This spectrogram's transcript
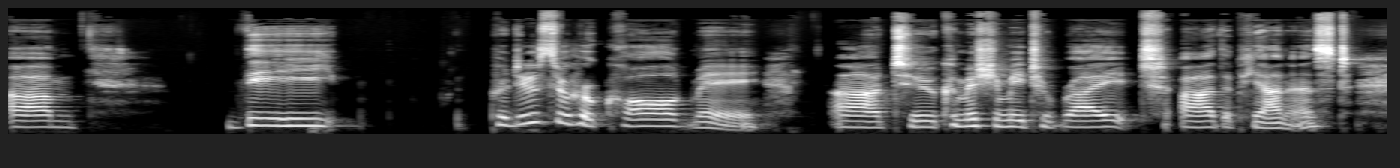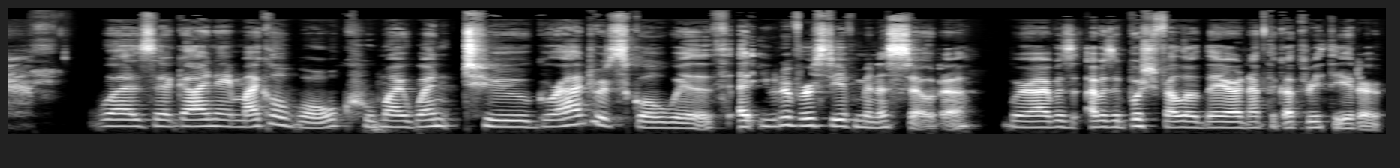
Um, the producer who called me uh, to commission me to write uh, The Pianist was a guy named Michael Wolk, whom I went to graduate school with at University of Minnesota, where I was I was a Bush Fellow there and at the Guthrie Theater.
